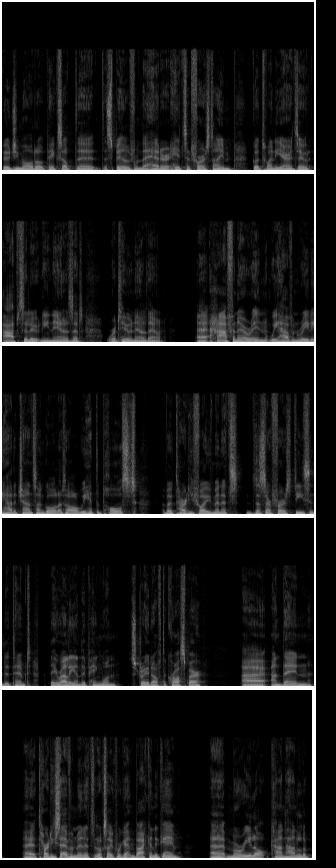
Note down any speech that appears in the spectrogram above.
Fujimoto picks up the the spill from the header, hits it first time, good 20 yards out, absolutely nails it. We're 2 0 down. Uh, half an hour in, we haven't really had a chance on goal at all. We hit the post about 35 minutes, just our first decent attempt. They rally and they ping one straight off the crossbar. Uh, and then uh, 37 minutes, it looks like we're getting back in the game. Uh, Murillo can't handle the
